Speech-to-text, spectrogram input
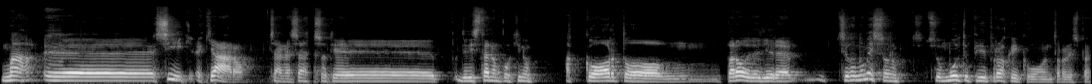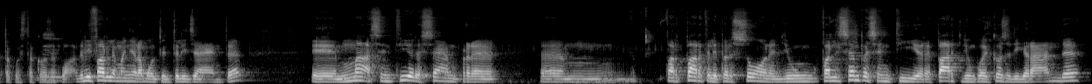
Ma eh, sì, è chiaro, cioè nel senso che devi stare un pochino accorto, mm, però voglio dire, secondo me sono, sono molto più i pro che i contro rispetto a questa cosa mm. qua. Devi farlo in maniera molto intelligente, eh, ma sentire sempre, ehm, far parte le persone, di un, farli sempre sentire parte di un qualcosa di grande,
